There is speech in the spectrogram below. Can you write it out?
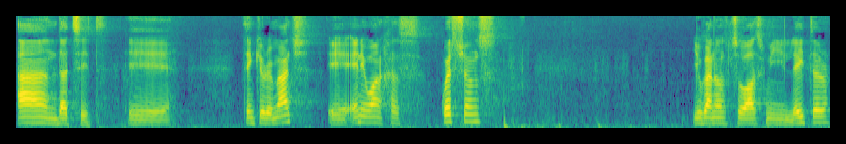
And that's it. Uh, thank you very much. Uh, anyone has questions? You can also ask me later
